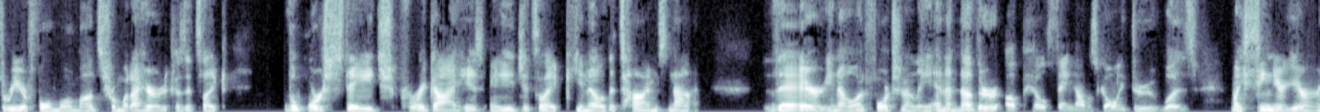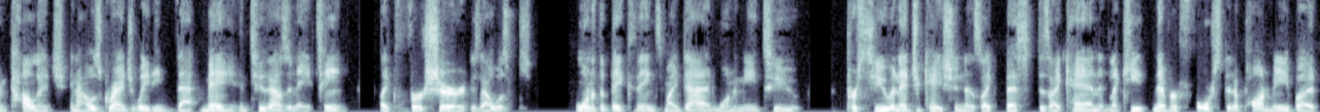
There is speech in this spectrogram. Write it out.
three or four more months from what i heard because it's like the worst stage for a guy his age it's like you know the time's not there you know unfortunately. And another uphill thing i was going through was my senior year in college and I was graduating that May in 2018 like for sure because that was one of the big things. My dad wanted me to pursue an education as like best as I can and like he never forced it upon me but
